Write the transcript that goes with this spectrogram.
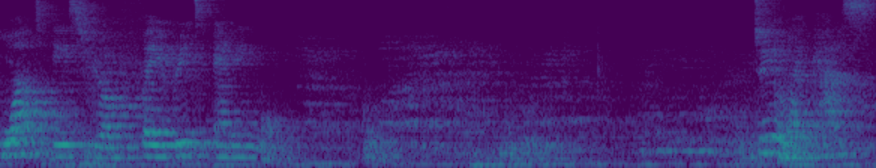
What is your favorite animal? Do you like cats?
